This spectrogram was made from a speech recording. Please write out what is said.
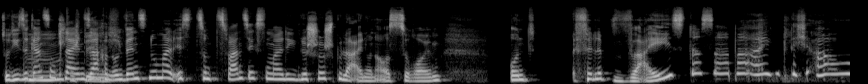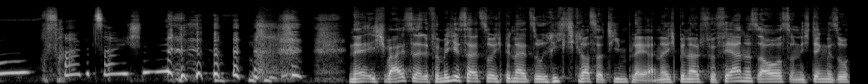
So diese ganzen Mhm, kleinen Sachen. ich. Und wenn es nur mal ist, zum 20. Mal die Geschirrspüler ein- und auszuräumen. Und Philipp weiß das aber eigentlich auch? Fragezeichen. Ne, ich weiß, für mich ist halt so, ich bin halt so richtig krasser Teamplayer. Ne? Ich bin halt für Fairness aus und ich denke mir so,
